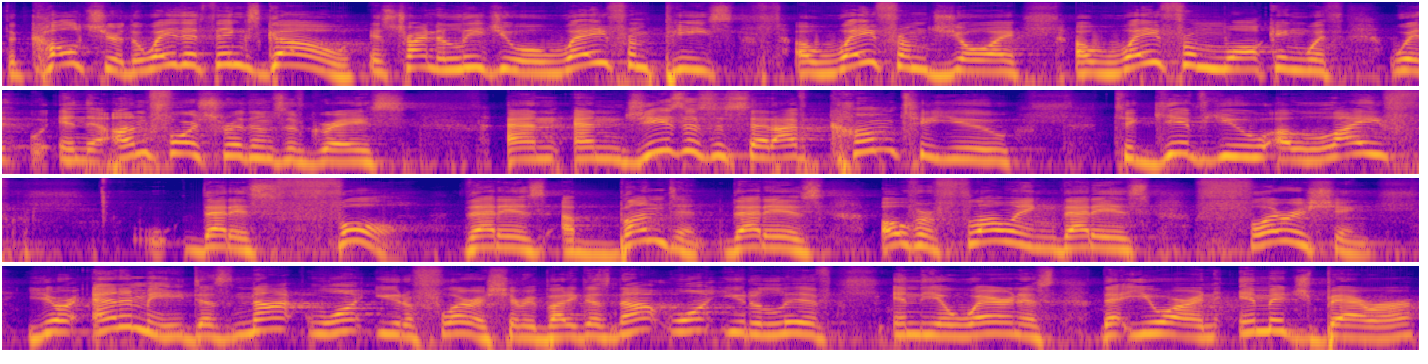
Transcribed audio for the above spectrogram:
the culture, the way that things go, is trying to lead you away from peace, away from joy, away from walking with, with, in the unforced rhythms of grace, And, and Jesus has said, I've come to you to give you a life that is full, that is abundant, that is overflowing, that is flourishing. Your enemy does not want you to flourish, everybody, does not want you to live in the awareness that you are an image bearer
